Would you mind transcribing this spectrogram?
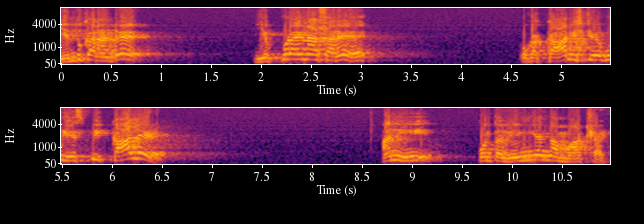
ఎందుకనంటే ఎప్పుడైనా సరే ఒక కానిస్టేబుల్ ఎస్పీ కాలేడు అని కొంత వ్యంగ్యంగా మాట్లాడి.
